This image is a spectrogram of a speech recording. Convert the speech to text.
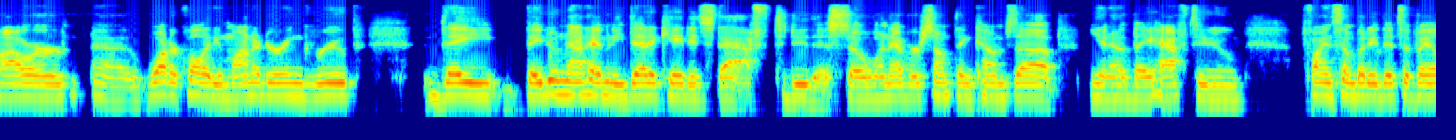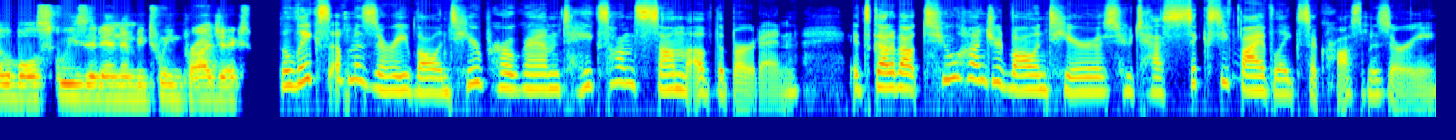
Our uh, water quality monitoring group, they they do not have any dedicated staff to do this. So whenever something comes up, you know, they have to find somebody that's available, squeeze it in in between projects. The Lakes of Missouri volunteer program takes on some of the burden. It's got about 200 volunteers who test 65 lakes across Missouri.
